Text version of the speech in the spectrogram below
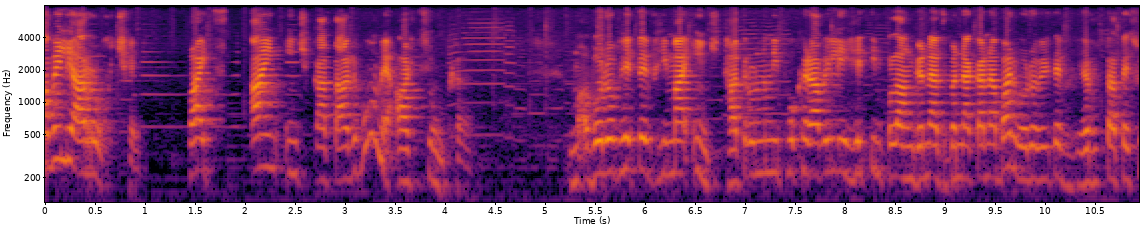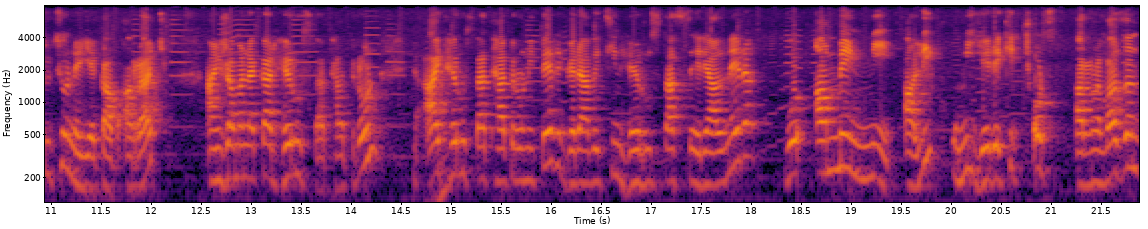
ավելի առողջ է, բայց այն ինչ կատարվում է արդյունքը որովհետև հիմա ինչ թատրոնը մի փոքր ավելի հետին պլան գնաց բնականաբար, որովհետև հերոստատեսությունը եկավ առաջ, այն ժամանակ կար հերոստա թատրոն, այդ հերոստա թատրոնի տեղը գրավեցին հերոստա սերիալները, որ ամեն մի ալիք ունի 3-ից 4 առնվազն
